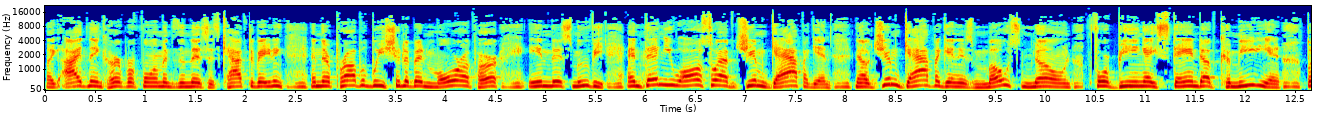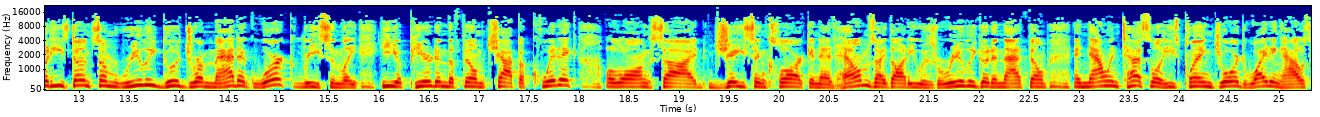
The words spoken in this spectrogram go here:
Like, I think her performance in this is captivating, and there probably should have been more of her in this movie. And then you also have Jim Gaffigan. Now, Jim Gaffigan is most known for being a stand up comedian, but he's done some really good dramatic work recently. He appeared in the film Chappaquiddick alongside Jason Clarke and Ed Helms. I thought he was really good in that film. And now in Tesla, he's playing George Westinghouse,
